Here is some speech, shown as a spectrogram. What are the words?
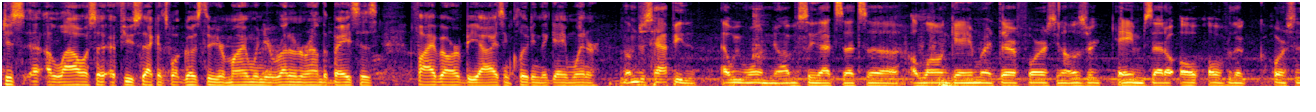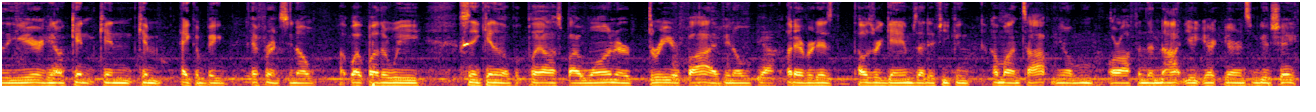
just uh, allow us a, a, few seconds what goes through your mind when you're running around the bases, five RBIs, including the game winner. I'm just happy that we won. You know, obviously, that's that's a, a long game right there for us. You know, those are games that over the course of the year, you know, can can can make a big difference. You know, whether we sink into the playoffs by one or three or five, you know, Yeah. whatever it is, those are games that if you can come on top, you know, more often than not, you, you're, you're in some good shape.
